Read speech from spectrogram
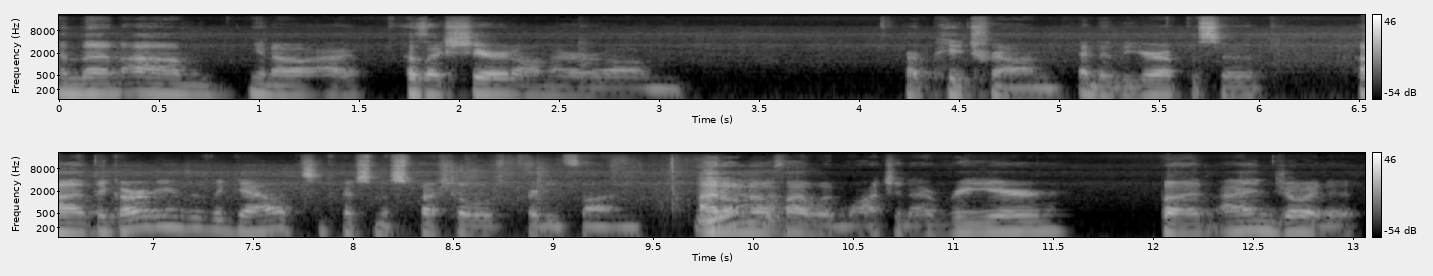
And then, um, you know, I, as I shared on our um, our Patreon end of the year episode, uh, the Guardians of the Galaxy Christmas special was pretty fun. Yeah. I don't know if I would watch it every year, but I enjoyed it.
